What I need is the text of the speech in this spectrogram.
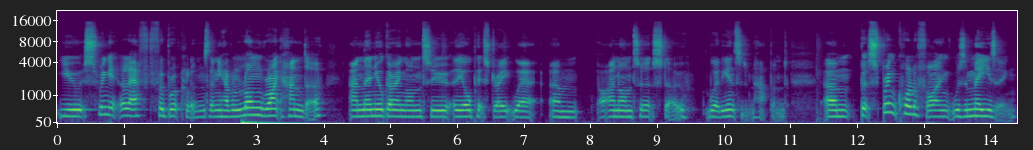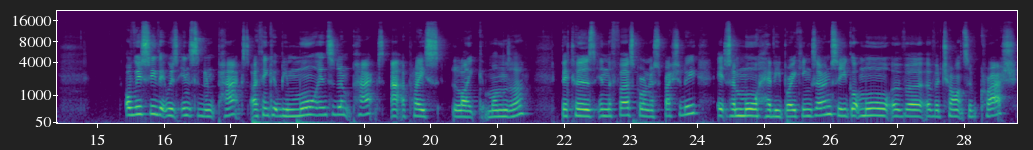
You swing it left for Brooklands, then you have a long right hander, and then you're going on to the old pit straight where um, and on to Stowe where the incident happened. Um, but sprint qualifying was amazing. obviously it was incident packed. I think it would be more incident packed at a place like Monza because in the first corner especially it's a more heavy braking zone so you've got more of a of a chance of crash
